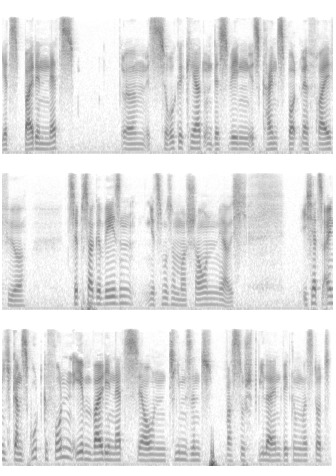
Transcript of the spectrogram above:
jetzt bei den Nets ähm, ist zurückgekehrt und deswegen ist kein Spot mehr frei für Zipser gewesen. Jetzt muss man mal schauen. Ja, ich, ich hätte es eigentlich ganz gut gefunden, eben weil die Nets ja auch ein Team sind, was so Spielerentwicklung, was dort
